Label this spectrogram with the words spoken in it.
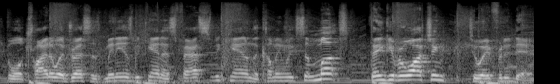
and we'll try to address as many as we can as fast as we can in the coming weeks and months. Thank you for watching 2A for today.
